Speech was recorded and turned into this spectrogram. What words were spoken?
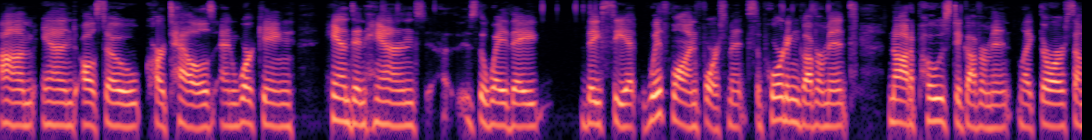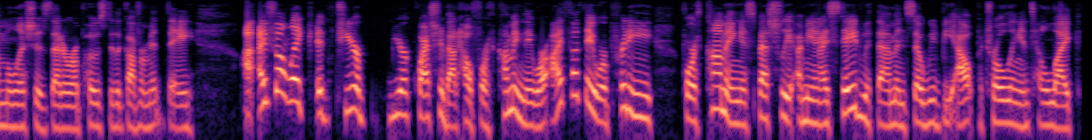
um, and also cartels and working hand in hand uh, is the way they they see it with law enforcement supporting government not opposed to government like there are some militias that are opposed to the government they I felt like to your your question about how forthcoming they were, I thought they were pretty forthcoming, especially I mean, I stayed with them and so we'd be out patrolling until like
